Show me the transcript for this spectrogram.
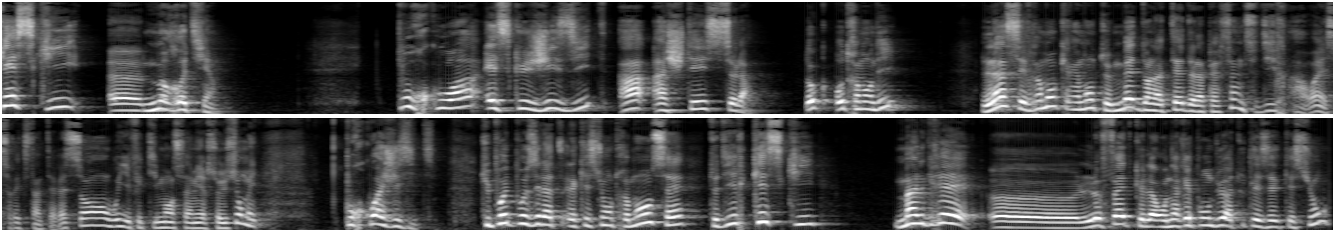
qu'est-ce qui euh, me retient? Pourquoi est-ce que j'hésite à acheter cela? Donc, autrement dit, là, c'est vraiment carrément te mettre dans la tête de la personne, se dire, ah ouais, c'est vrai que c'est intéressant, oui, effectivement, c'est la meilleure solution, mais pourquoi j'hésite? Tu peux te poser la, question autrement, c'est te dire qu'est-ce qui, malgré euh, le fait que là on a répondu à toutes les questions,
